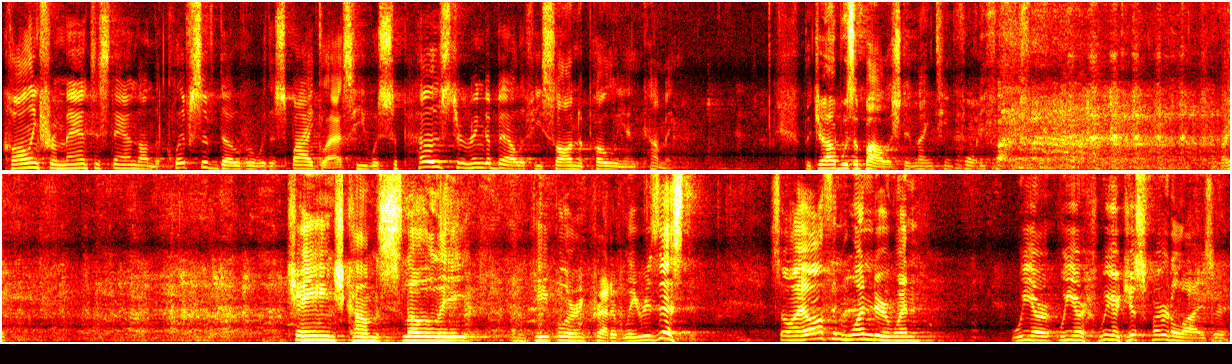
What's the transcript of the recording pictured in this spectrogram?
calling for a man to stand on the cliffs of Dover with a spyglass. He was supposed to ring a bell if he saw Napoleon coming. The job was abolished in 1945. Change comes slowly, and people are incredibly resistant. So I often wonder when we are, we are, we are just fertilizer,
